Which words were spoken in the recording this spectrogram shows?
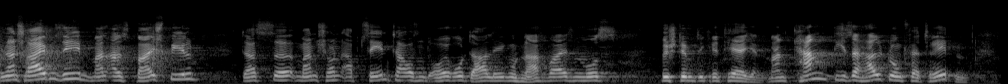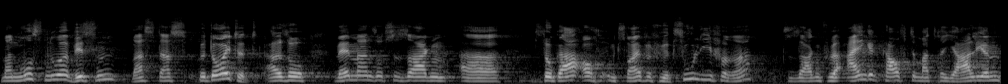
Und dann schreiben Sie einmal als Beispiel, dass äh, man schon ab 10.000 € darlegen und nachweisen muss, bestimmte Kriterien. Man kann diese Haltung vertreten. Man muss nur wissen, was das bedeutet. Also, wenn man sozusagen äh, sogar auch im Zweifel für Zulieferer sozusagen für eingekaufte Materialien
